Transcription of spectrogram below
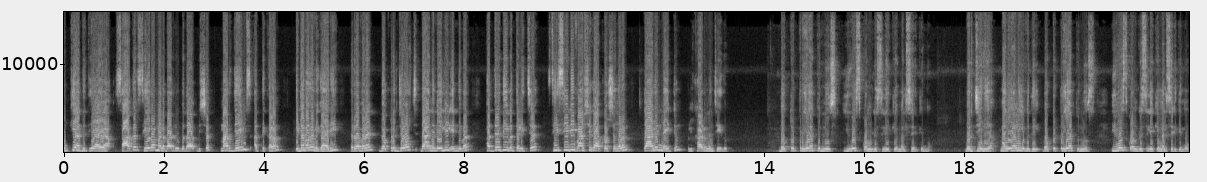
മുഖ്യാതിഥിയായ സാഗർ സീറോ മലബാർ രൂപത ബിഷപ്പ് മാർ ജെയിംസ് അത്തിക്കളം ഇടവക വികാരി റവറൻ ഡോക്ടർ ജോർജ് ദാനവേലിൽ എന്നിവർ ഭദ്രദീപം തെളിച്ച് സി സി ഡി വാർഷികാഘോഷങ്ങളും ടാലന്റ് നൈറ്റും ഉദ്ഘാടനം ചെയ്തു. Doctor Priya Punnoose U S കോൺഗ്രസിലേക്ക് മത്സരിക്കുന്നു. വെർജീനിയ മലയാളി യുവതി doctor Priya Punnoose U S കോൺഗ്രസിലേക്ക് മത്സരിക്കുന്നു.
